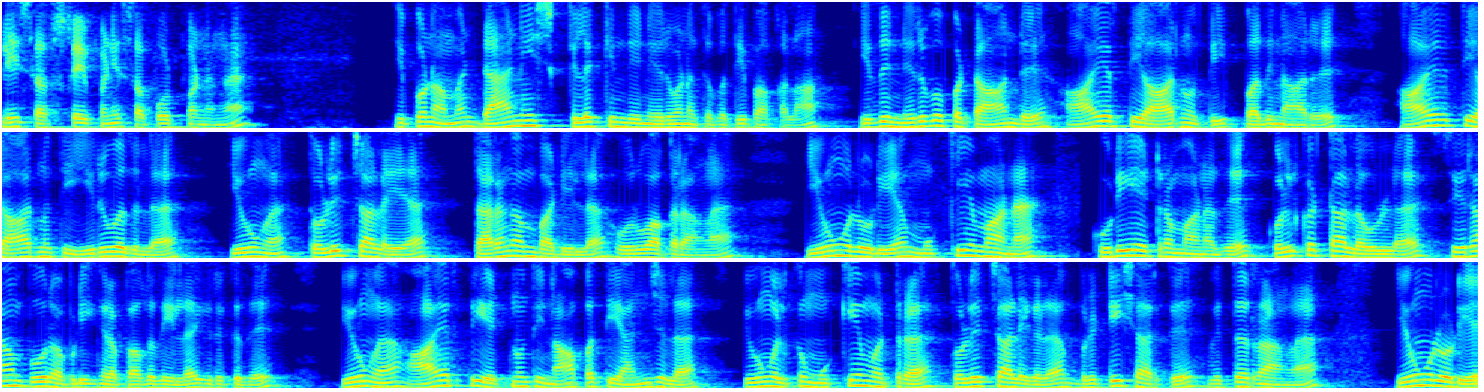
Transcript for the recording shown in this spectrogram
ப்ளீஸ் சப்ஸ்கிரைப் பண்ணி சப்போர்ட் பண்ணுங்கள் இப்போ நாம் டேனிஷ் கிழக்கிந்திய நிறுவனத்தை பற்றி பார்க்கலாம். இது நிறுவப்பட்ட ஆண்டு ஆயிரத்தி அறநூற்றி பதினாறு. ஆயிரத்தி அறநூற்றி இருபதில் இவங்க தொழிற்சாலையை தரங்கம்பாடியில் உருவாக்குறாங்க. இவங்களுடைய முக்கியமான குடியேற்றமானது கொல்கட்டாவில் உள்ள சிராம்பூர் அப்படிங்கிற பகுதியில் இருக்குது. இவங்க ஆயிரத்தி எட்நூற்றி நாற்பத்தி அஞ்சில் இவங்களுக்கு முக்கியமற்ற தொழிற்சாலைகளை பிரிட்டிஷாருக்கு வித்துடுறாங்க. இவங்களுடைய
